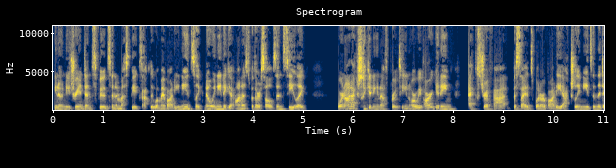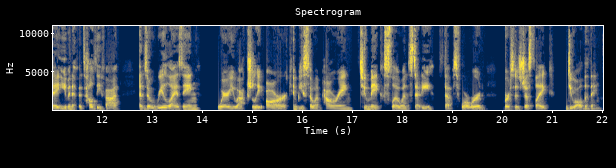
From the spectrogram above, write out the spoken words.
you know, nutrient dense foods then it must be exactly what my body needs. Like, no, we need to get honest with ourselves and see like we're not actually getting enough protein or we are getting extra fat besides what our body actually needs in the day, even if it's healthy fat. And so realizing where you actually are can be so empowering to make slow and steady steps forward versus just like do all the things.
